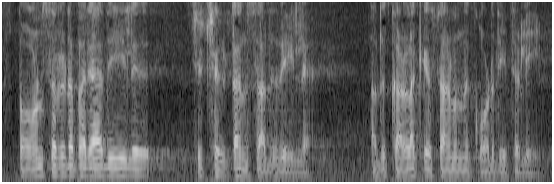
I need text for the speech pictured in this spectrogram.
സ്പോൺസറുടെ പരാതിയിൽ ശിക്ഷ കിട്ടാൻ സാധ്യതയില്ല. അത് കള്ളക്കേസാണെന്ന് കോടതി തെളിയും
